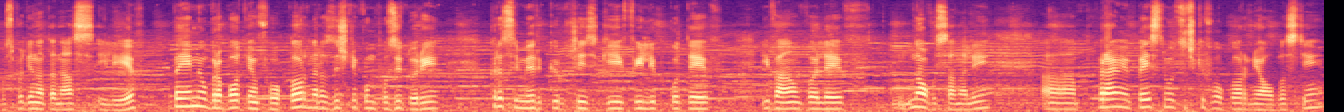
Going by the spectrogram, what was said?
господин Атанас Илиев. Пеем обработен фолклор на различни композитори. Красимир Кюрчийски, Филип Котев, Иван Валев, много са, нали? А, правим песни от всички фолклорни области,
